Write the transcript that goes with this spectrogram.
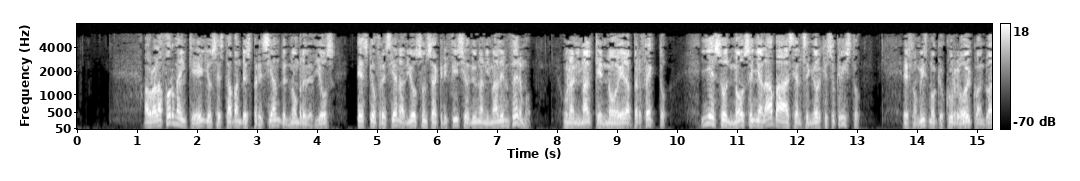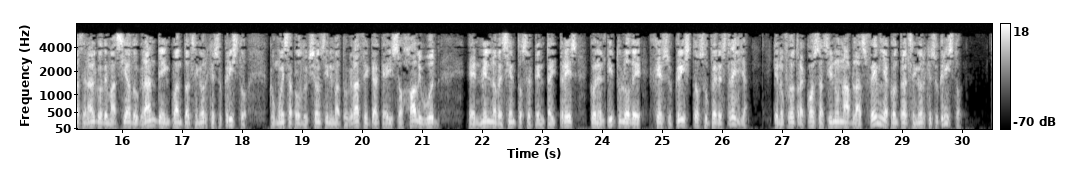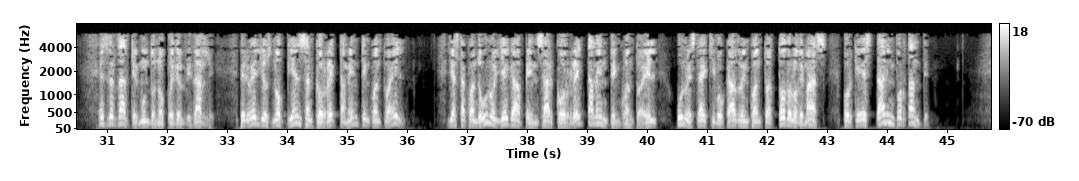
Ahora la forma en que ellos estaban despreciando el nombre de Dios es que ofrecían a Dios un sacrificio de un animal enfermo, un animal que no era perfecto, y eso no señalaba hacia el Señor Jesucristo. Es lo mismo que ocurre hoy cuando hacen algo demasiado grande en cuanto al Señor Jesucristo, como esa producción cinematográfica que hizo Hollywood en 1973 con el título de Jesucristo Superestrella, que no fue otra cosa sino una blasfemia contra el Señor Jesucristo. Es verdad que el mundo no puede olvidarle, pero ellos no piensan correctamente en cuanto a Él. Y hasta cuando uno llega a pensar correctamente en cuanto a Él, uno está equivocado en cuanto a todo lo demás, porque es tan importante.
